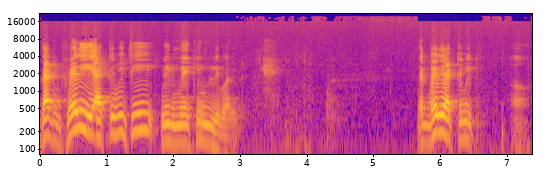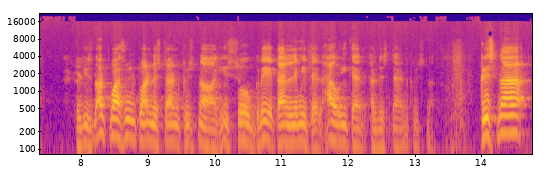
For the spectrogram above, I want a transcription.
that very activity will make him liberated. That very activity. Uh, it is not possible to understand Krishna. He is so great, unlimited. How he can understand Krishna? Krishna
